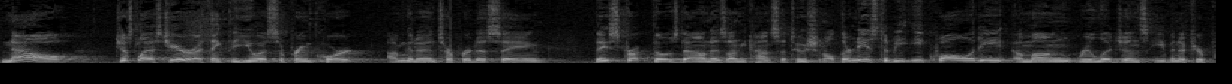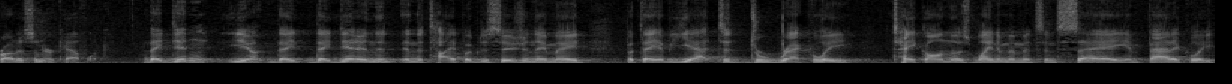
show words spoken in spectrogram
Now, just last year, I think the U.S. Supreme Court, I'm going to interpret as saying, they struck those down as unconstitutional. There needs to be equality among religions, even if you're Protestant or Catholic. They didn't, you know, they, they did in the, in the type of decision they made, but they have yet to directly take on those Blaine amendments and say emphatically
